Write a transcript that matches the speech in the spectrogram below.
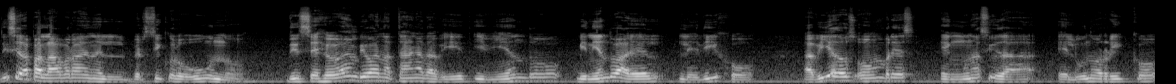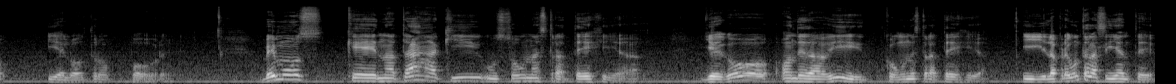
Dice la palabra en el versículo 1, dice Jehová envió a Natán a David y viendo, viniendo a él le dijo, había dos hombres en una ciudad, el uno rico y el otro pobre. Vemos que Natán aquí usó una estrategia. Llegó donde David con una estrategia. Y la pregunta es la siguiente.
